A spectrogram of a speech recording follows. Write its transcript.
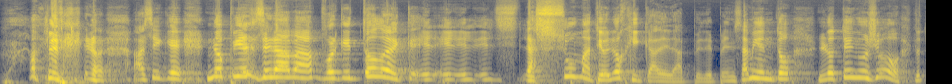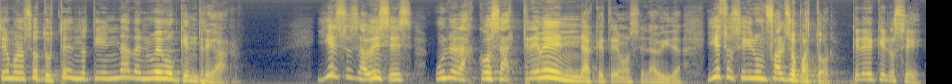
Así que no piense nada más, porque todo la suma teológica del pensamiento lo tengo yo, lo tenemos nosotros. Ustedes no tienen nada nuevo que entregar. Y eso es a veces una de las cosas tremendas que tenemos en la vida. Y esto es seguir un falso pastor, creer que lo sé,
